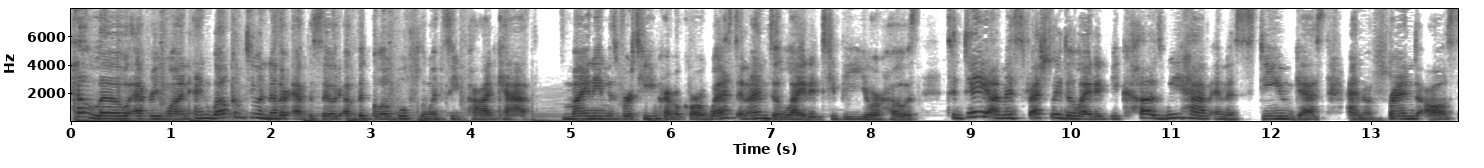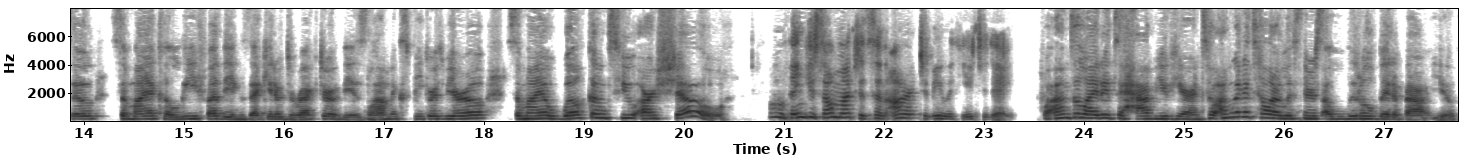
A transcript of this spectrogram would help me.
Hello, everyone, and welcome to another episode of the Global Fluency Podcast. My name is Bertine Crevecoeur West, and I'm delighted to be your host. Today, I'm especially delighted because we have an esteemed guest and a friend also, Soumaya Khalifa, the Executive Director of the Islamic Speakers Bureau. Soumaya, welcome to our show. Oh, thank you so much. It's an honor to be with you today. Well, I'm delighted to have you here. And so I'm going to tell our listeners a little bit about you.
